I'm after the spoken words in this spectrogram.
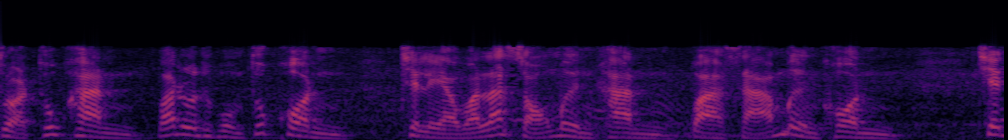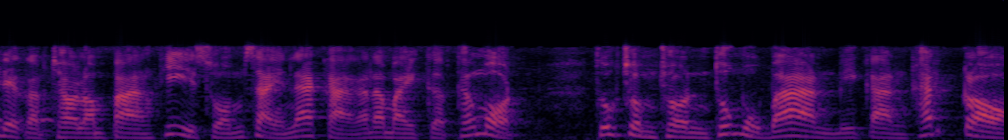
ตรวจทุกคันวัดอุณหภูมิทุกคน เฉลี่ยวันละ 20,000 คันกว่า 30,000 คน เช่นเดียวกับชาวลำปางที่สวมใส่หน้ากากอนามัยเกือบทั้งหมด ทุกชุมชนทุกหมู่บ้านมีการคัดกรอง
